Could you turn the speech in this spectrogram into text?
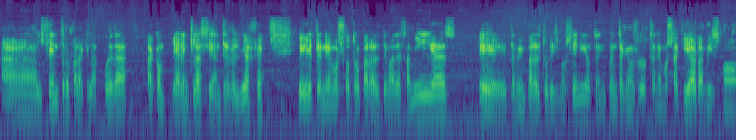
al, centro para que las pueda acompañar en clase antes del viaje. Eh, tenemos otro para el tema de familias, eh, también para el turismo senior. Ten en cuenta que nosotros tenemos aquí ahora mismo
